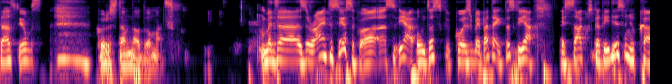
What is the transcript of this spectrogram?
tās filmas, kuras tam nav domāts. Bet uh, The Right es iesaku. Uh, jā, un tas, ko es gribēju pateikt, tas, ka jā, es sāku skatīties viņu kā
